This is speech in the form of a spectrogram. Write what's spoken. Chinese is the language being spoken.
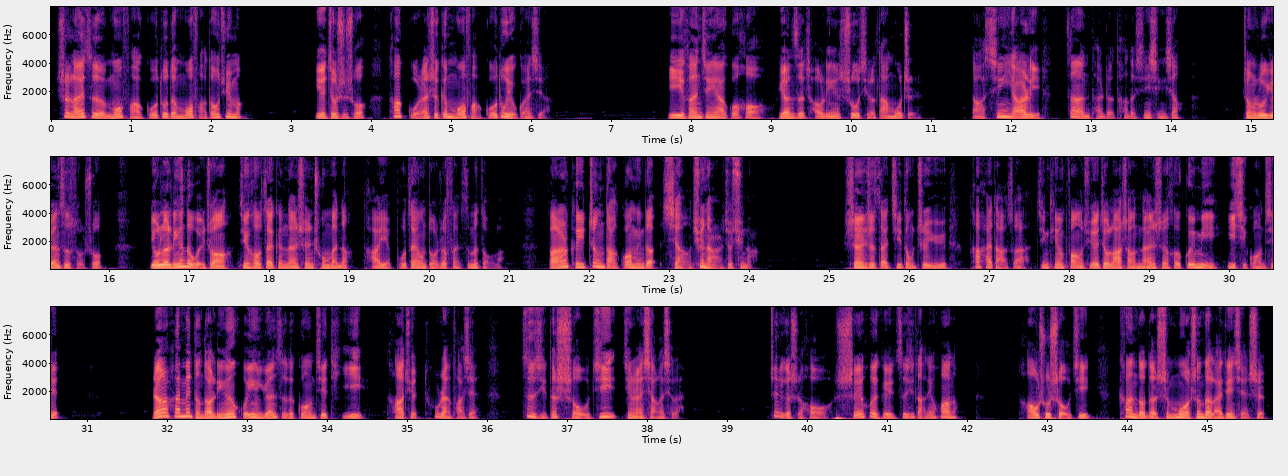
是来自魔法国度的魔法道具吗？也就是说，他果然是跟魔法国度有关系啊！一番惊讶过后，原子朝林竖起了大拇指，打心眼里赞叹着他的新形象。正如原子所说。有了林恩的伪装，今后再跟男神出门呢，他也不再用躲着粉丝们走了，反而可以正大光明的想去哪儿就去哪儿。甚至在激动之余，他还打算今天放学就拉上男神和闺蜜一起逛街。然而，还没等到林恩回应原子的逛街提议，他却突然发现自己的手机竟然响了起来。这个时候，谁会给自己打电话呢？掏出手机，看到的是陌生的来电显示。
